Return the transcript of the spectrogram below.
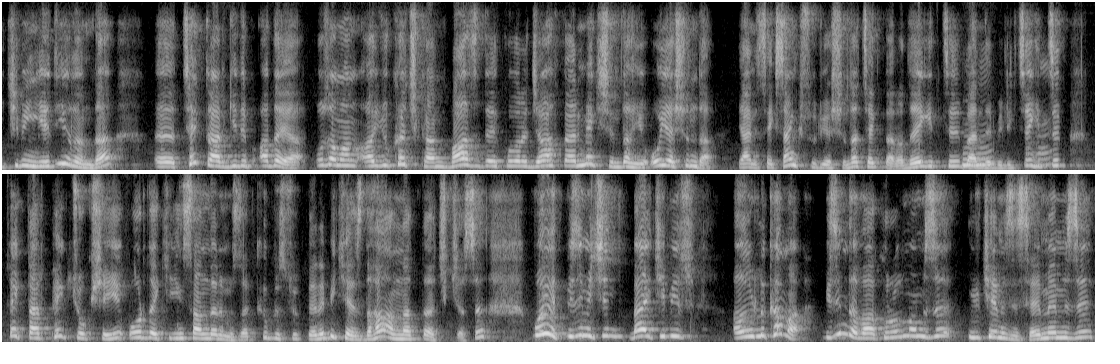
2007 yılında e, tekrar gidip adaya o zaman ayyuka çıkan bazı dekolara cevap vermek için dahi o yaşında yani 80 küsur yaşında tekrar adaya gitti. Ben de birlikte gittim. Tekrar pek çok şeyi oradaki insanlarımıza, Kıbrıs Türklerine bir kez daha anlattı açıkçası. Bu evet bizim için belki bir ağırlık ama bizim de vakur olmamızı, ülkemizi sevmemizi,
